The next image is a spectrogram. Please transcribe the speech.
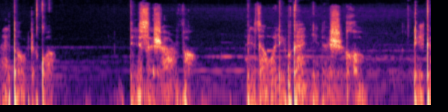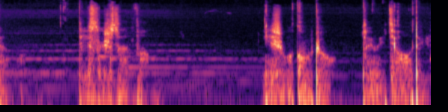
还透着光。第四十二。第四十三方，你是我口中最为骄傲的语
